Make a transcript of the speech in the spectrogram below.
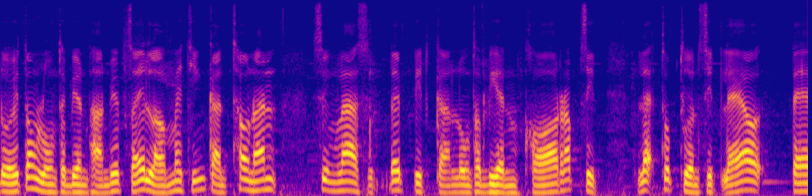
โดยต้องลงทะเบียนผ่านเว็บไซต์เราไม่ทิ้งกันเท่านั้น ซึ่งล่าสุดได้ปิดการลงทะเบียนขอรับสิทธิ์ และทบทวนสิทธิ์แล้ว แต่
